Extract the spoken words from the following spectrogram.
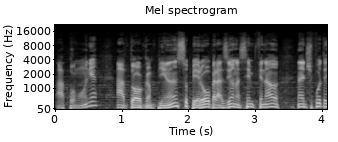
A Polônia, atual campeã, superou o Brasil na semifinal na disputa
